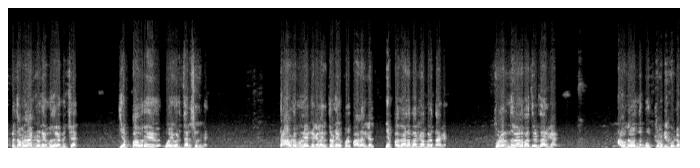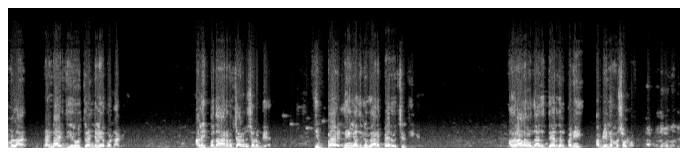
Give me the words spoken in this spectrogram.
இப்ப தமிழ்நாட்டினுடைய முதலமைச்சர் எப்ப ஒரு ஓய்வு சொல்லுங்க? திராவிட முன்னேற்ற கழகத்தினுடைய பொறுப்பாளர்கள் எப்ப வேலை பார்க்காம இருந்தாங்க? தொடர்ந்து வேலை பார்த்துட்டு தான் இருக்காங்க. அவங்க வந்து பூத் கமிட்டி கூட்டம் எல்லாம் ரெண்டாயிரத்தி இருபத்தி ரெண்டுலயே போட்டாங்க. ஆனா இப்பதான் ஆரம்பிச்சாங்கன்னு சொல்ல முடியாது. இப்ப நீங்க அதுக்கு வேற பேர் வச்சிருக்கீங்க. அதனால வந்து அது தேர்தல் பணி அப்படின்னு நம்ம சொல்றோம். பிரதமர்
